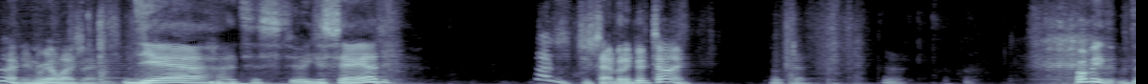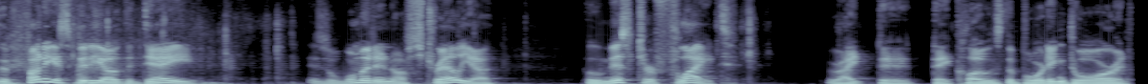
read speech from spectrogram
I didn't realize that. Yeah, it's just, are you sad? I was just having a good time. Okay. Yeah. Probably the, the funniest video of the day is a woman in Australia who missed her flight. Right, they, they closed the boarding door and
